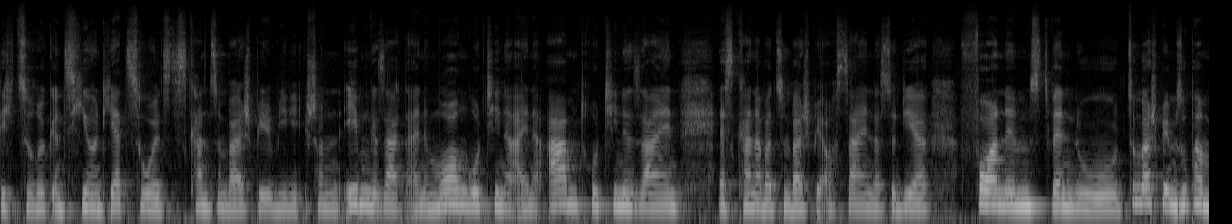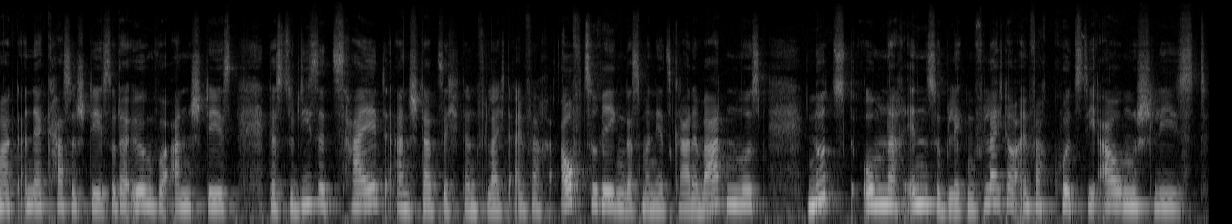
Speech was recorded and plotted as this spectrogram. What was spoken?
dich zurück ins Hier und Jetzt holst. Das kann zum Beispiel, wie schon eben gesagt, eine Morgenroutine, eine Abendroutine sein. Es kann aber zum Beispiel auch sein, dass du dir vornimmst, wenn du zum Beispiel im Supermarkt an der Kasse stehst oder irgendwo anstehst, dass du diese Zeit, anstatt sich dann vielleicht einfach aufzuregen, dass man jetzt gerade wartet, warten musst, nutzt, um nach innen zu blicken. Vielleicht auch einfach kurz die Augen schließt,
